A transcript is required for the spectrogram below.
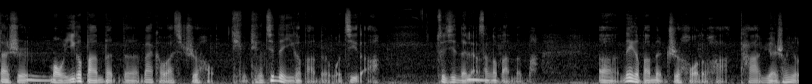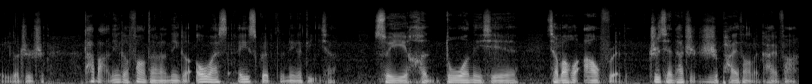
但是嗯某一个版本的 macOS 之后，挺挺近的一个版本，我记得啊，最近的两三个嗯版本吧。呃，那个版本之后的话，它原生有一个支持，它把那个放在了那个 OSA script 的那个底下，所以很多那些像包括 Alfred，之前它只支持 Python 的开发，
